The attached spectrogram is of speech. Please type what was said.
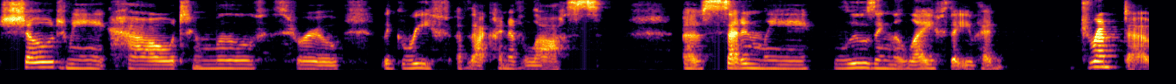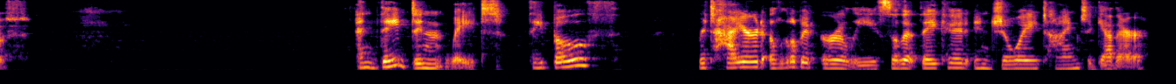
showed me how to move through the grief of that kind of loss, of suddenly losing the life that you had dreamt of. And they didn't wait. They both retired a little bit early so that they could enjoy time together,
